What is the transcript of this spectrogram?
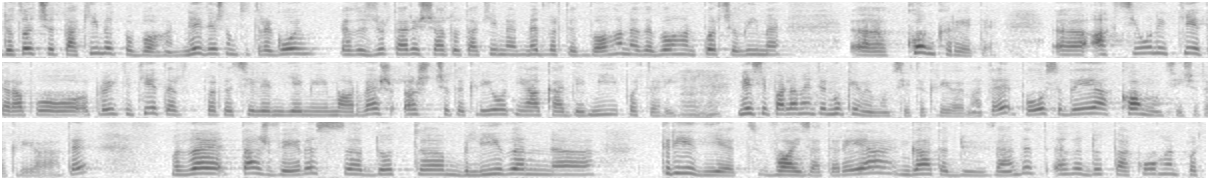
do të thotë që takimet po bëhen. Ne deshëm të tregojmë edhe zyrtarisht që ato takime me të vërtetë bëhen edhe bëhen për qëllime konkrete. Aksioni tjetër apo projekti tjetër për të cilin jemi marrë vesh është që të krijohet një akademi për të ri. Mhm. Ne si parlamente nuk kemi mundësi të krijojmë atë, po OSBE-ja ka mundësi që të krijon atë, dhe tash verës do të mblidhen Tridhjetë vajza të reja nga të dy vendet edhe do të takohen për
